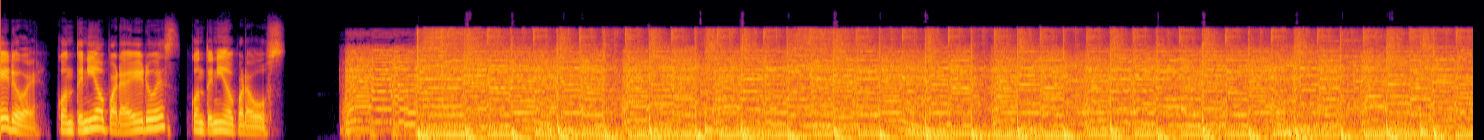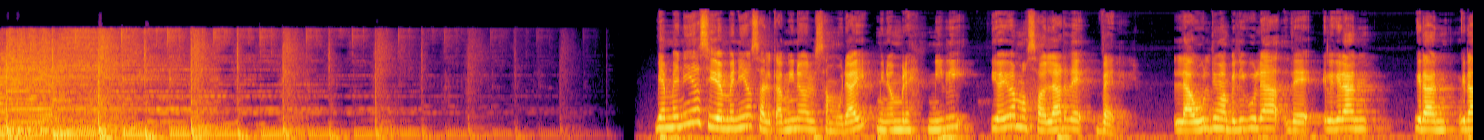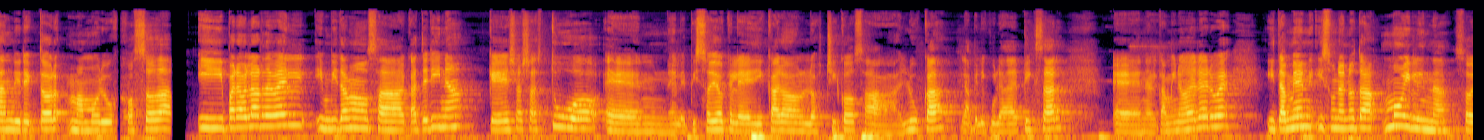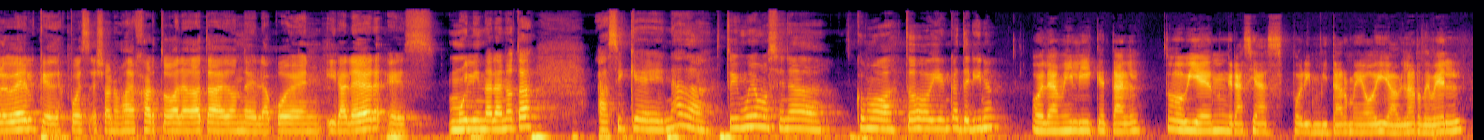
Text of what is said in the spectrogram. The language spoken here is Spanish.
Héroe, contenido para héroes, contenido para vos. Bienvenidos y bienvenidos al Camino del Samurái. Mi nombre es Mili y hoy vamos a hablar de Bell, la última película del gran, gran, gran director Mamoru Hosoda. Y para hablar de Bell invitamos a Caterina, que ella ya estuvo en el episodio que le dedicaron los chicos a Luca, la película de Pixar, en El Camino del Héroe. Y también hizo una nota muy linda sobre Bell, que después ella nos va a dejar toda la data de donde la pueden ir a leer. Es muy linda la nota. Así que nada, estoy muy emocionada. ¿Cómo va? ¿Todo bien, Caterina? Hola, Mili, ¿qué tal? Todo bien, gracias por invitarme hoy a hablar de Bell,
